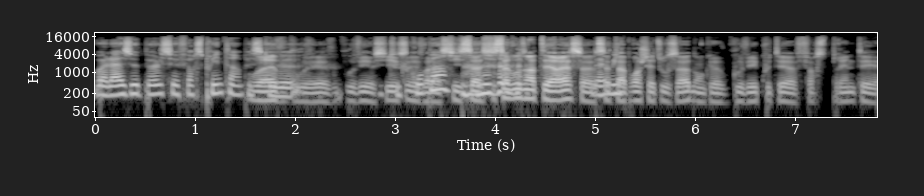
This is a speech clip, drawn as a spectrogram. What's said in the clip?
voilà, The Pulse First Sprint. hein, parce ouais, que... vous pouvez, vous pouvez aussi écouter- voilà, si ça, si ça vous intéresse euh, Bah cette oui. approche et tout ça, donc euh, vous pouvez écouter First Print et,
